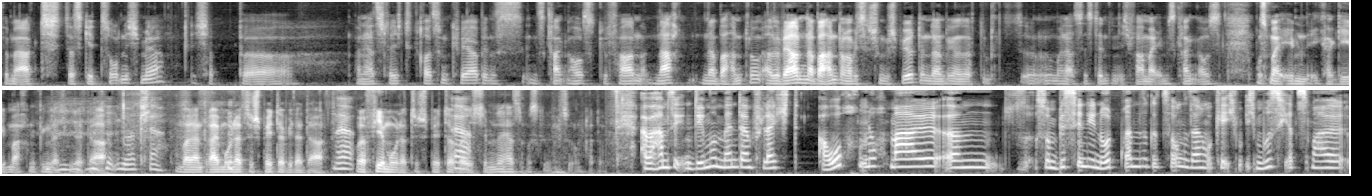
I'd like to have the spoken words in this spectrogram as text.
gemerkt, das geht so nicht mehr. Ich habe äh, mein Herz schlecht kreuz und quer, bin ins, ins, Krankenhaus gefahren nach einer Behandlung. Also während einer Behandlung habe ich das schon gespürt und dann bin ich gesagt, äh, meine Assistentin, ich fahre mal eben ins Krankenhaus, muss mal eben ein EKG machen, ich bin gleich wieder da. Ja, klar. Und war dann drei Monate später wieder da. Ja. Oder vier Monate später, ja. weil ich eine Herzmuskelentzündung hatte. Aber haben Sie in dem Moment dann vielleicht auch nochmal ähm, so, so ein bisschen die Notbremse gezogen, sagen, okay, ich, ich muss jetzt mal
